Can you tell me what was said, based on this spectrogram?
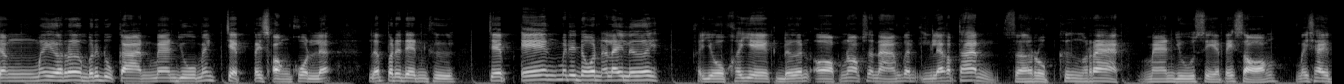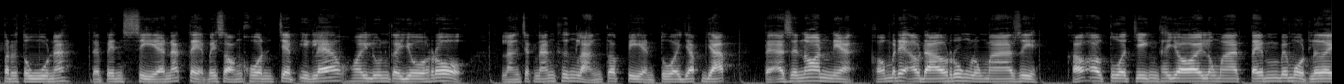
ยังไม่เริ่มฤดูกาลแมนยูแม่งเจ็บไป 2 คนแล้ว แล้วประเด็นคือเจ็บเองไม่ได้โดนอะไรเลย ขยโยกขยเยกเดินออกนอกสนามกันอีกแล้วครับท่าน สรุปครึ่งแรกแมนยูเสียไป 2 ไม่ใช่ประตูนะ แต่เป็นเสียนักเตะไป 2 คน เจ็บอีกแล้วฮอยลุนกับโยโร หลังจากนั้นครึ่งหลังก็เปลี่ยนตัวยับยับแต่อาร์เซนอลเนี่ยเขาไม่ได้เอาดาวรุ่งลงมาสิเขาเอาตัวจริงทยอยลงมาเต็มไปหมดเลย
